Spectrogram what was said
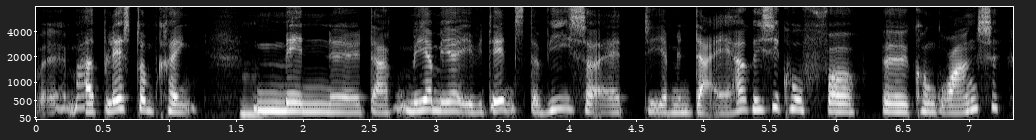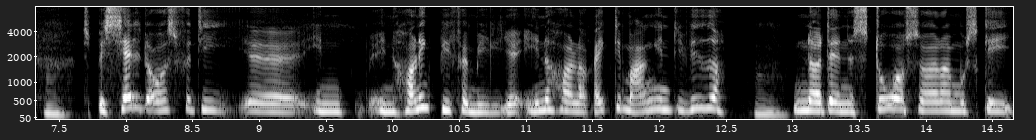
øh, meget blæst omkring, mm. men øh, der er mere og mere evidens, der viser, at jamen, der er risiko for øh, konkurrence, mm. specielt også fordi øh, en, en honningbifamilie indeholder rigtig mange individer. Mm. Når den er stor, så er der måske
